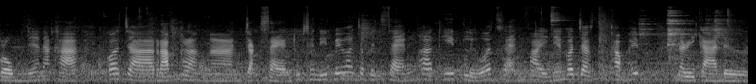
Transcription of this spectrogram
กลมๆเนี่ยนะคะ ก็จะรับพลังงานจากแสงทุกชนิด ไม่ว่าจะเป็นแสงพระอาทิตย์หรือว่าแสงไฟเนี่ยก็จะทำให้นาฬิกาเดิน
